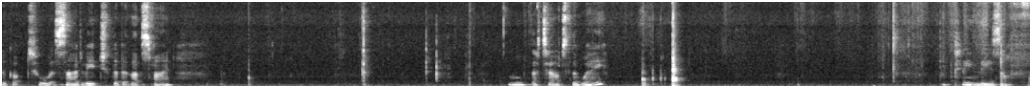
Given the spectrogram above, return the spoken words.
could have got two side of each other, but that's fine. Move that out of the way. clean these off.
